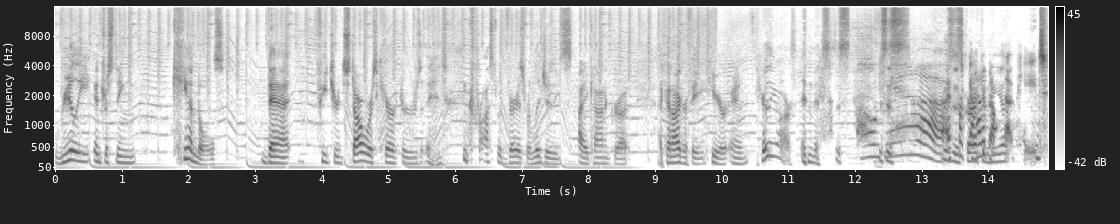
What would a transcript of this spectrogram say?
really interesting candles that featured Star Wars characters and crossed with various religious iconogra- iconography here, and here they are in this. this oh this yeah, is, this I is forgot about that page.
